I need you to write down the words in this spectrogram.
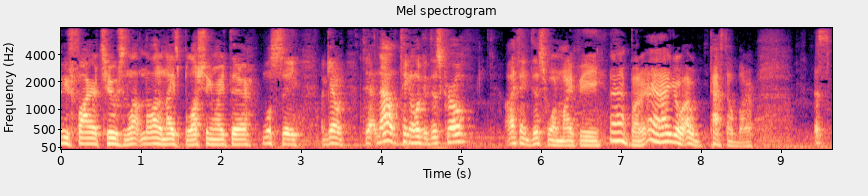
Maybe fire too. There's a lot, a lot of nice blushing right there. We'll see. Again, now taking a look at this girl, I think this one might be eh, butter. Eh, I go. Would pastel butter. Let's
